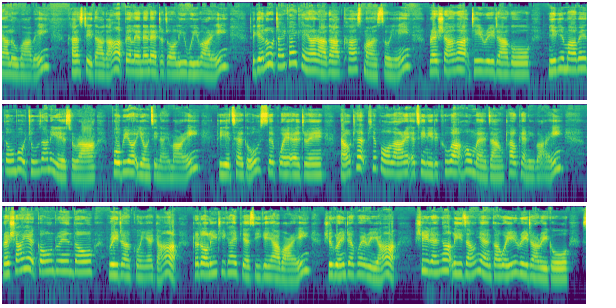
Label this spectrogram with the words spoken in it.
ရလို့ပါပဲ cast data ကပင်လယ်နဲ့တော်တော်လေးဝေးပါတယ်တကယ်လို့တိုက်ခိုက်ခံရတာက cast မှာဆိုရင်ရုရှားကဒီရေဒါကိုမြေပြင်မှာပဲသုံးဖို့ကြိုးစားနေတယ်ဆိုတာပို့ပြီးတော့ယုံကြည်နိုင်ပါတယ်ဒီအချက်ကိုစစ်ပွဲအတွင်းနောက်ထပ်ဖြစ်ပေါ်လာတဲ့အခြေအနေတစ်ခုကဟုတ်မှန်ကြောင်းထောက်ခံနေပါတယ်ရုရှားရဲ့ကုန်းတွင်းသုံးရေဒါကွန်ရက်ကတော်တော်လေးထိခိုက်ပျက်စီးခဲ့ရပါတယ်ယူကရိန်းတပ်ဖွဲ့တွေကရှေ့တန်းကလေကြောင်းရန်ကာဝေးရေဒါတွေကိုစ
